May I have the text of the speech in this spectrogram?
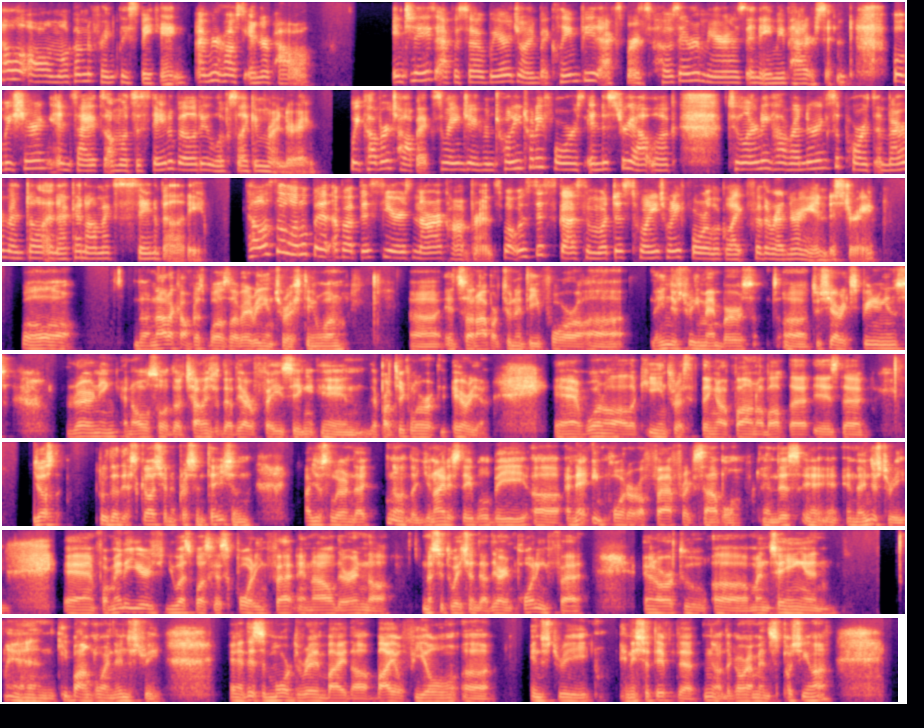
Hello, all, and welcome to Frankly Speaking. I'm your host, Andrew Powell. In today's episode, we are joined by clean feed experts Jose Ramirez and Amy Patterson. We'll be sharing insights on what sustainability looks like in rendering. We cover topics ranging from 2024's industry outlook to learning how rendering supports environmental and economic sustainability. Tell us a little bit about this year's NARA conference. What was discussed and what does 2024 look like for the rendering industry? Well, the NARA conference was a very interesting one. Uh, it's an opportunity for uh, the industry members uh, to share experience, learning, and also the challenges that they are facing in the particular area. And one of the key interesting thing I found about that is that just through the discussion and presentation, I just learned that you know the United States will be uh, a net importer of fat, for example, in this in, in, the industry. And for many years, U.S. was exporting fat, and now they're in a in a situation that they're importing fat in order to uh, maintain and and keep on going the industry. And this is more driven by the biofuel uh, industry initiative that you know the government is pushing on,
